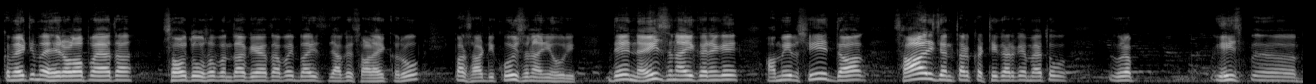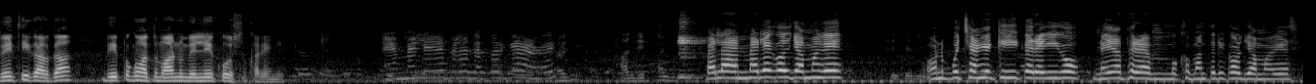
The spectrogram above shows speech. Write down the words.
ਕਮੇਟੀ में ਇਹ ਰੌਲਾ ਪਾਇਆ था 100 200 बंदा गया था भाई भाई जाके सड़ाई करो पर साड़ी कोई सुनाई नहीं हो रही दे नहीं सुनाई करेंगे हमें सीधा सारी जनता इकट्ठी करके मैं तो पूरा यही अ, बेनती करदा भी भगवंत मान ਨੂੰ ਮਿਲਣੇ ਦੀ ਕੋਸ਼ਿਸ਼ ਕਰਾਂਗੇ ਐਮਐਲਏ ਪਹਿਲਾਂ ਦਫ਼ਤਰ ਘੇਰਾਂਗੇ ਹਾਂਜੀ ਪਹਿਲਾਂ ਐਮਐਲਏ ਕੋਲ ਜਾਵਾਂਗੇ ਠੀਕ ਹੈ ਜੀ ਉਹਨੂੰ ਪੁੱਛਾਂਗੇ ਕੀ ਕਰੇਗੀ ਉਹ ਨਹੀਂ ਤਾਂ ਫਿਰ ਮੁੱਖ ਮੰਤਰੀ ਕੋਲ ਜਾਵਾਂਗੇ ਅਸੀਂ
